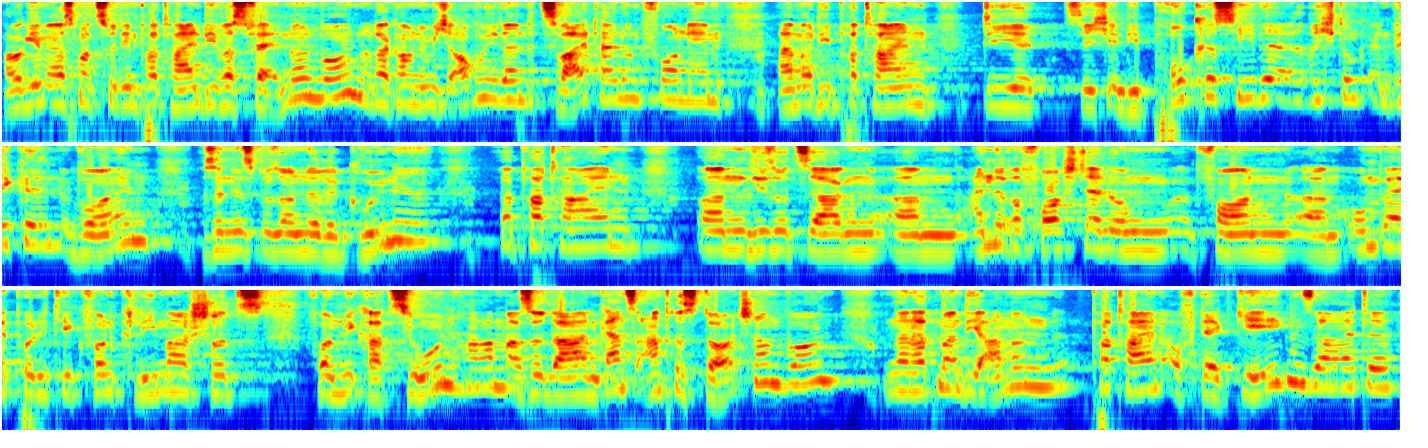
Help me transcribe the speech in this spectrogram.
Aber gehen wir erstmal zu den Parteien, die was verändern wollen. Und da kann man nämlich auch wieder eine Zweiteilung vornehmen. Einmal die Parteien, die sich in die progressive Richtung entwickeln wollen. Das sind insbesondere grüne Parteien, ähm, die sozusagen ähm, andere Vorstellungen von ähm, Umweltpolitik, von Klimaschutz, von Migration haben. Also da ein ganz anderes Deutschland Deutschland wollen. Und dann hat man die anderen Parteien auf der Gegenseite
